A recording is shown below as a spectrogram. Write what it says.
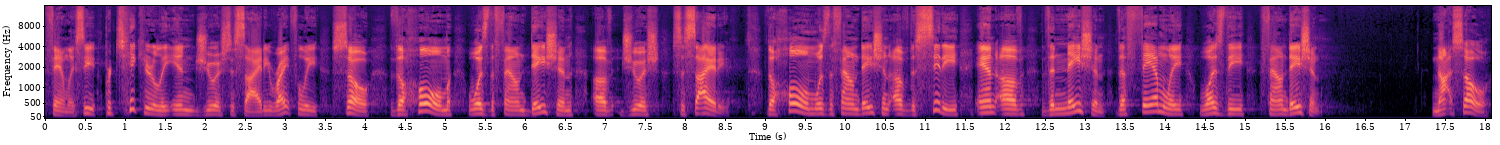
family. See, particularly in Jewish society, rightfully so, the home was the foundation of Jewish society. The home was the foundation of the city and of the nation. The family was the foundation. Not so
